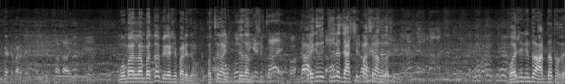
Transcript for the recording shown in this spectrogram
বিকাশে পারবে মোবাইল নাম্বার দাও বিকাশে পাঠিয়ে দেবো। হচ্ছে না যে দাম এটা কিন্তু কিছুটা জার্সির পার্সেন্ট আছে। দর্শক বয়সে কিন্তু আট দাঁত হবে।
